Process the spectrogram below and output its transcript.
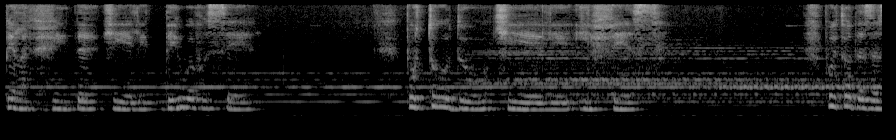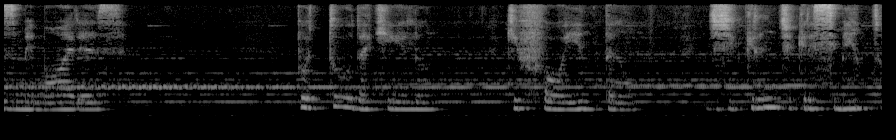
pela vida que Ele deu a você, por tudo o que Ele lhe fez, por todas as memórias, por tudo aquilo que foi então de grande crescimento.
